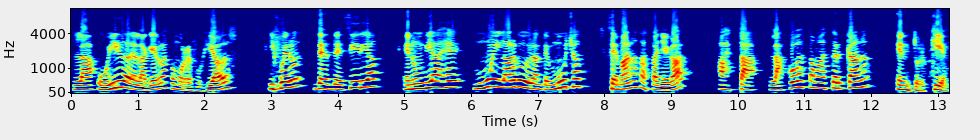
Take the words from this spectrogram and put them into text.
la huida de la guerra como refugiados y fueron desde Siria en un viaje muy largo durante muchas semanas hasta llegar hasta la costa más cercana en Turquía.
